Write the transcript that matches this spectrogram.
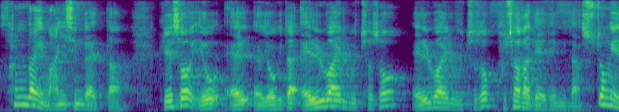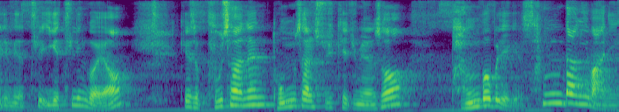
상당히 많이 증가했다. 그래서 요 L, 여기다 ly를 붙여서 ly를 붙여서 부사가 돼야 됩니다. 수정해야 됩니다. 틀- 이게 틀린 거예요. 그래서 부사는 동사를 수식해 주면서 방법을 얘기해요. 상당히 많이.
